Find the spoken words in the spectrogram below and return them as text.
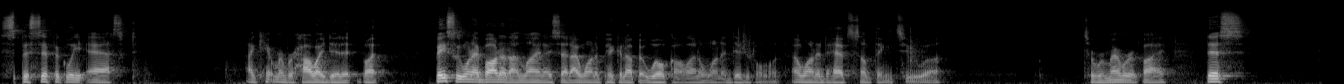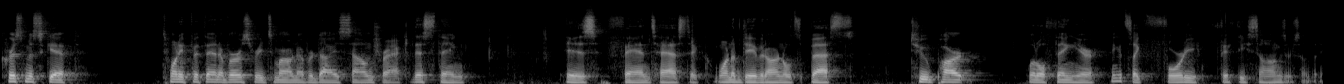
specifically asked, I can't remember how I did it, but basically when I bought it online, I said, I want to pick it up at will call. I don't want a digital one. I wanted to have something to, uh, to remember it by. This Christmas gift, 25th anniversary, Tomorrow Never Dies soundtrack. This thing is fantastic. One of David Arnold's best two part little thing here. I think it's like 40, 50 songs or something.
